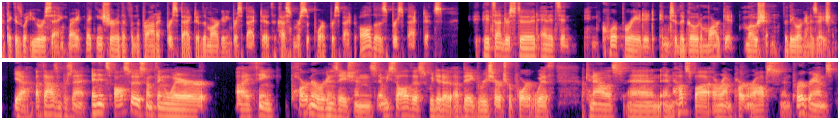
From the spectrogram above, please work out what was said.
I think is what you were saying, right? Making sure that from the product perspective, the marketing perspective, the customer support perspective, all those perspectives, it's understood and it's in, incorporated into the go to market motion for the organization. Yeah, a thousand percent. And it's also something where I think partner organizations, and we saw this, we did a, a big research report with Canalys and, and HubSpot around partner ops and programs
